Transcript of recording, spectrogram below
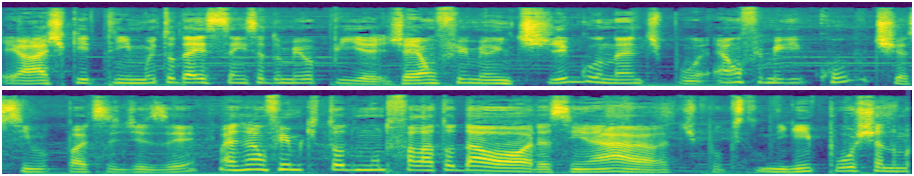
Eu acho que tem muito da essência do Miopia. Já é um filme antigo, né? Tipo, é um filme cult, assim, pode-se dizer. Mas não é um filme que todo mundo fala toda hora, assim. Ah, tipo, ninguém puxa no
